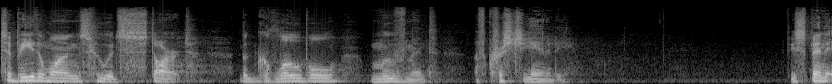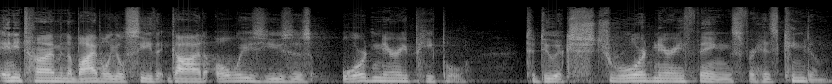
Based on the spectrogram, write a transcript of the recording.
to be the ones who would start the global movement of Christianity. If you spend any time in the Bible, you'll see that God always uses ordinary people to do extraordinary things for his kingdom.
